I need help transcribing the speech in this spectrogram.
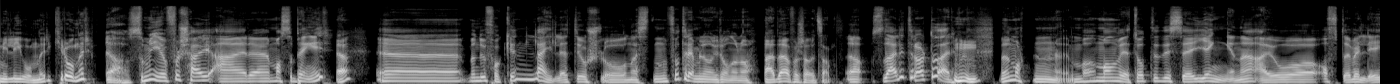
millioner kroner. Ja, Som i og for seg er masse penger. Ja. Men du får ikke en leilighet i Oslo nesten for tre millioner kroner nå. Nei, det er for så vidt sant. Ja, Så det er litt rart, det der. Men Morten, man, man vet jo at disse gjengene er jo ofte veldig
